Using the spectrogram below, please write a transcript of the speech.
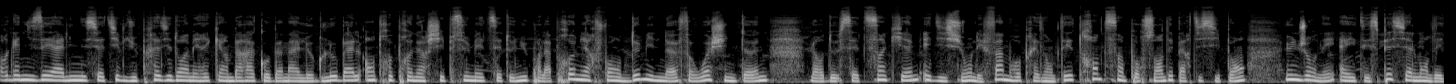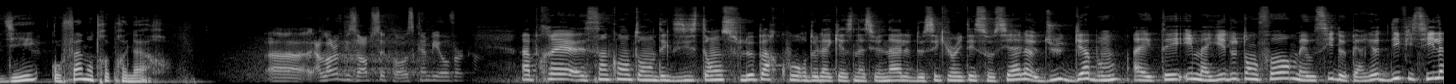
Organisé à l'initiative du président américain Barack Obama, le Global Entrepreneurship Summit s'est tenu pour la première fois en 2009 à Washington. Lors de cette cinquième édition, les femmes représentaient 35% des participants. Une journée a été spécialement dédiée aux femmes entrepreneurs. Uh, après 50 ans d'existence, le parcours de la Caisse nationale de sécurité sociale du Gabon a été émaillé de temps forts, mais aussi de périodes difficiles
